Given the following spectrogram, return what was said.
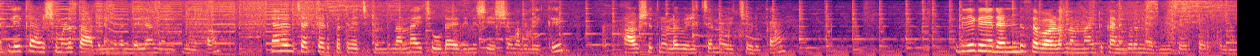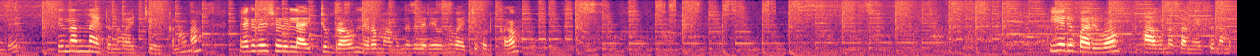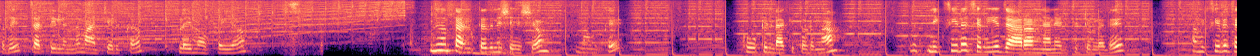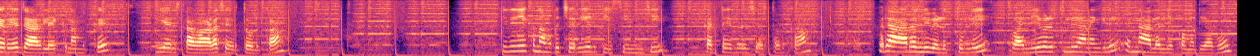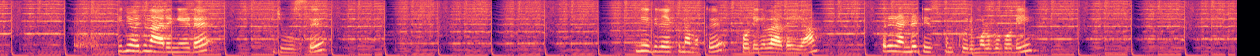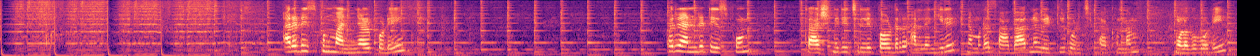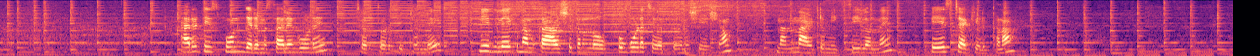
അതിലേക്ക് ആവശ്യമുള്ള സാധനങ്ങൾ എന്തെല്ലാം നമുക്ക് നോക്കാം. ഞാനൊരു ചട്ടി അടുപ്പത്ത് വെച്ചിട്ടുണ്ട്. നന്നായി ചൂടായതിന് ശേഷം അതിലേക്ക് ആവശ്യത്തിനുള്ള വെളിച്ചെണ്ണ ഒഴിച്ചു കൊടുക്കാം. ഇതിലേക്ക് ഞാൻ രണ്ട് സവാള നന്നായിട്ട് കനകുറഞ്ഞ് അരിഞ്ഞ് ചേർത്ത് കൊടുക്കുന്നുണ്ട്. ഇത് നന്നായിട്ടൊന്ന് വഴറ്റി എടുക്കണം ഏകദേശം ഒരു ലൈറ്റ് ബ്രൗൺ നിറമാകുന്നത് വരെ ഒന്ന് വഴറ്റി കൊടുക്കാം. ഈ ഒരു പരുവം ആകുന്ന സമയത്ത് നമുക്കത് ചട്ടിയിൽ നിന്ന് മാറ്റിയെടുക്കാം. ഫ്ലെയിം ഓഫ് ചെയ്യാം. ഇനി തണുത്തതിന് ശേഷം നമുക്ക് കൂട്ടുണ്ടാക്കി തുടങ്ങാം. മിക്സിയുടെ ചെറിയ ജാറാണ് ഞാൻ എടുത്തിട്ടുള്ളത്. ആ മിക്സിയുടെ ചെറിയ ജാറിലേക്ക് നമുക്ക് ഈ ഒരു സവാള ചേർത്ത് കൊടുക്കാം. ഇതിലേക്ക് നമുക്ക് ചെറിയൊരു പീസ് ഇഞ്ചി കട്ട് ചെയ്തത് ചേർത്ത് കൊടുക്കാം. ഒരു ആറല്ലി വെളുത്തുള്ളി വലിയ വെളുത്തുള്ളി ആണെങ്കിൽ ഒരു നാലല്ലിയൊക്കെ മതിയാകും. ഇനി ഒരു നാരങ്ങയുടെ ജ്യൂസ്. ഇനി ഇതിലേക്ക് നമുക്ക് പൊടികൾ ആഡ് ചെയ്യാം. ഒരു രണ്ട് ടീസ്പൂൺ കുരുമുളക് പൊടി. അര ടീസ്പൂൺ മഞ്ഞൾപ്പൊടി. ഒരു രണ്ട് ടീസ്പൂൺ കാശ്മീരി ചില്ലി പൗഡർ അല്ലെങ്കിൽ നമ്മുടെ സാധാരണ വീട്ടിൽ പൊടിച്ചുണ്ടാക്കുന്ന മുളക് പൊടി അര ടീസ്പൂൺ ഗരം മസാലയും കൂടെ ചേർത്ത് കൊടുത്തിട്ടുണ്ട്. ഇനി ഇതിലേക്ക് നമുക്ക് ആവശ്യത്തിനുള്ള ഉപ്പും കൂടെ ചേർത്തതിന് ശേഷം നന്നായിട്ട് മിക്സിയിലൊന്ന് പേസ്റ്റാക്കി എടുക്കണം.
